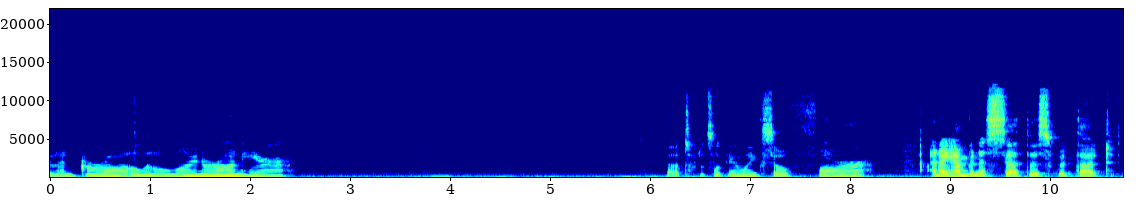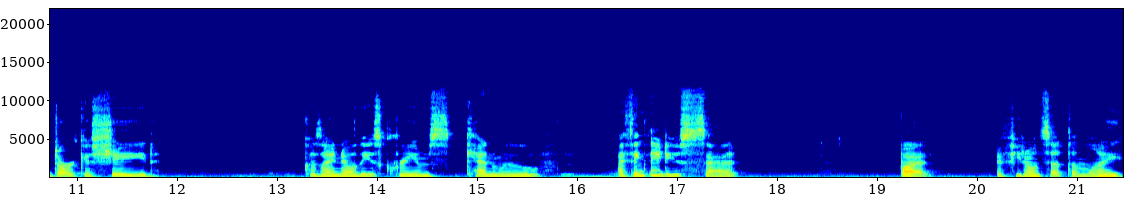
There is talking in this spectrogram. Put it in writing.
I'm gonna draw a little liner on here. That's what it's looking like so far. And I am to set this with that darkest shade because I know these creams can move. I think they do set, but if you don't set them like,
